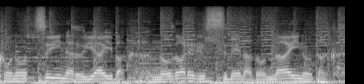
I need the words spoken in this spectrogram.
このついなる刃から逃れる術などないのだから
